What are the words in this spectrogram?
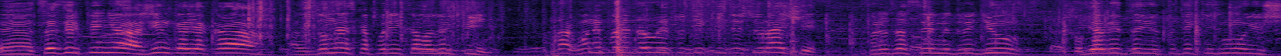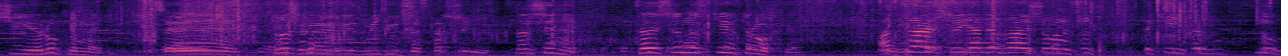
Е, Це з Ірпіня, жінка, яка з Донецька переїхала в Ірпінь. Так, вони передали тут якісь ось речі, передаси медведю, я віддаю, тут якісь моющі руки мить. Це Е, трошки трошки відмідють, це старшині. старшині. Це все носків трохи. А це все, я не знаю, що вони тут такі, це, ну,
